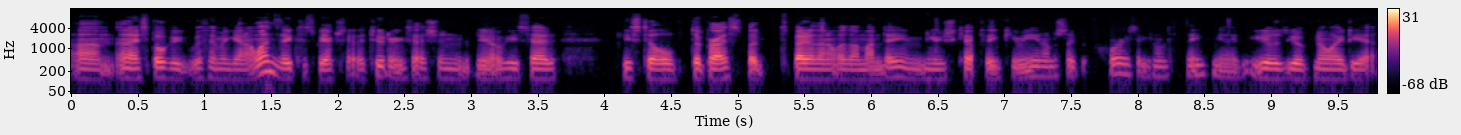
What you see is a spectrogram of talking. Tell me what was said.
Um, and I spoke with him again on Wednesday because we actually had a tutoring session. You know, he said he's still depressed, but it's better than it was on Monday. And he just kept thanking me, and I'm just like, of course, like, you don't thank me. Like, he goes, you have no idea.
